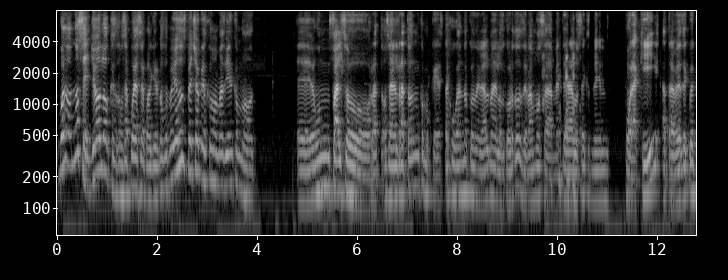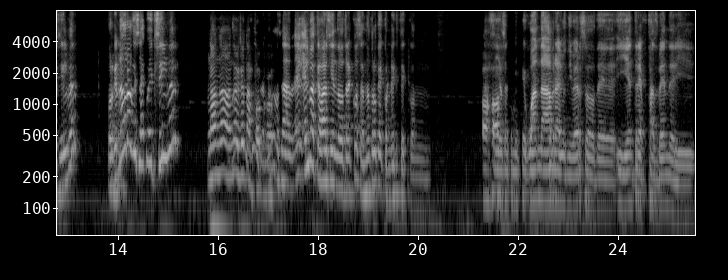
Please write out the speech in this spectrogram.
Bueno, no sé, yo lo que, o sea, puede ser cualquier cosa, pero yo sospecho que es como más bien como eh, un falso ratón. O sea, el ratón como que está jugando con el alma de los gordos de vamos a meter a los X-Men por aquí a través de Quicksilver. Porque no creo que sea Quicksilver. No, no, no, yo tampoco. O sea, él, él va a acabar siendo otra cosa. No creo que conecte con. Ajá. Sí, o sea, como que Wanda abra el universo de y entre Fassbender y,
